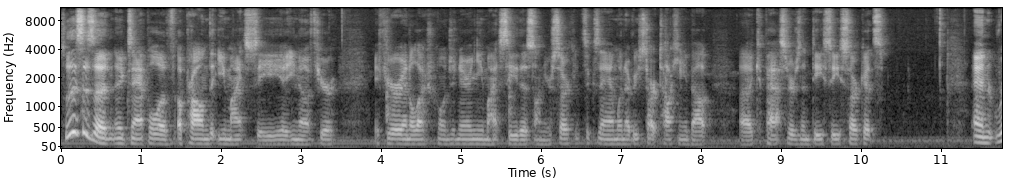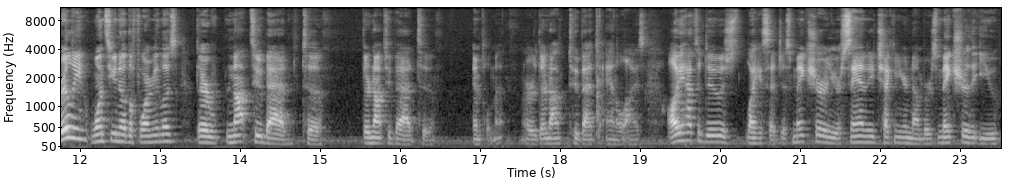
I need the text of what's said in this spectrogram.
So this is an example of a problem that you might see. You know, if you're if you're in electrical engineering, you might see this on your circuits exam whenever you start talking about uh, capacitors and DC circuits. And really, once you know the formulas, they're not too bad to they're not too bad to implement or they're not too bad to analyze. All you have to do is, like I said, just make sure you're sanity checking your numbers. Make sure that you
